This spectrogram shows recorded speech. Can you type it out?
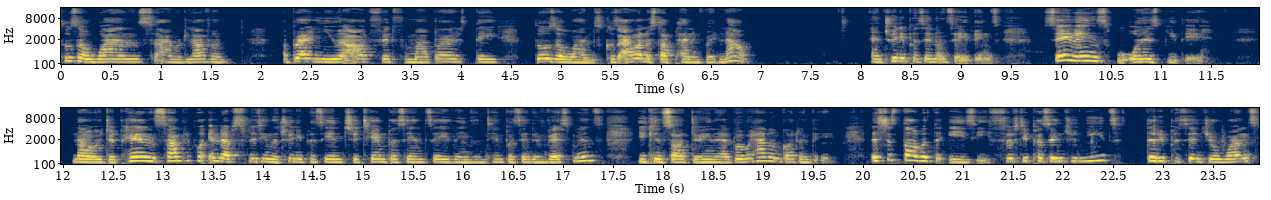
Those are ones i would love a, a brand new outfit for my birthday. Those are ones because i want to start planning for it now. And 20 percent on savings. Savings will always be there now it depends. Some people end up splitting the 20% to 10% savings and 10% investments. You can start doing that, but we haven't gotten there. Let's just start with the easy. 50% your needs, 30% your wants,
